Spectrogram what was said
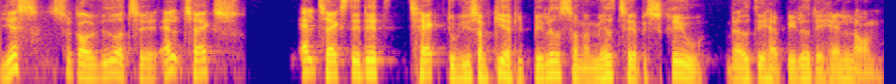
Yes, så går vi videre til alt tags. Alt tags, det er det tag, du ligesom giver dit billede, som er med til at beskrive, hvad det her billede det handler om.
